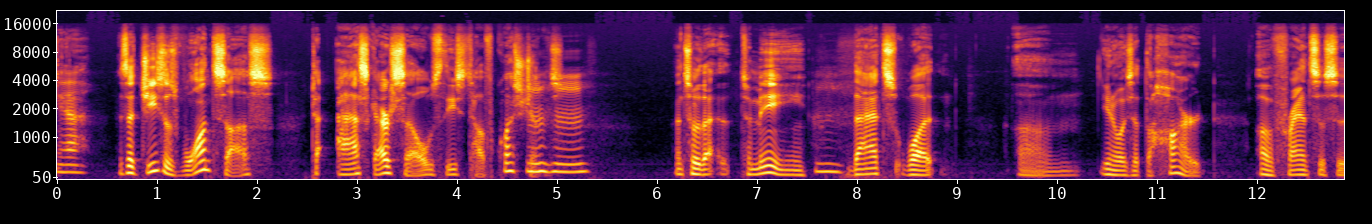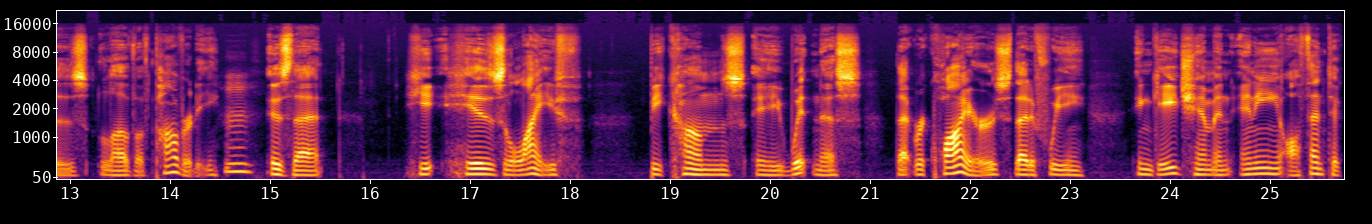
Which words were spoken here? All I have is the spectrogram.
yeah Is that Jesus wants us to ask ourselves these tough questions. Mhm. And so that to me, Mm. that's what um, you know is at the heart of Francis's love of poverty Mm. is that he his life becomes a witness that requires that if we engage him in any authentic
